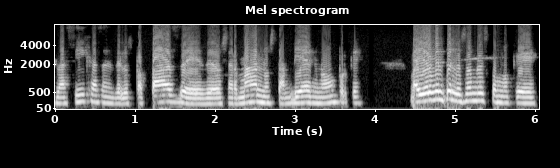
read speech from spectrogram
las hijas, de los papás, de, de los hermanos también, ¿no? Porque mayormente los hombres como que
